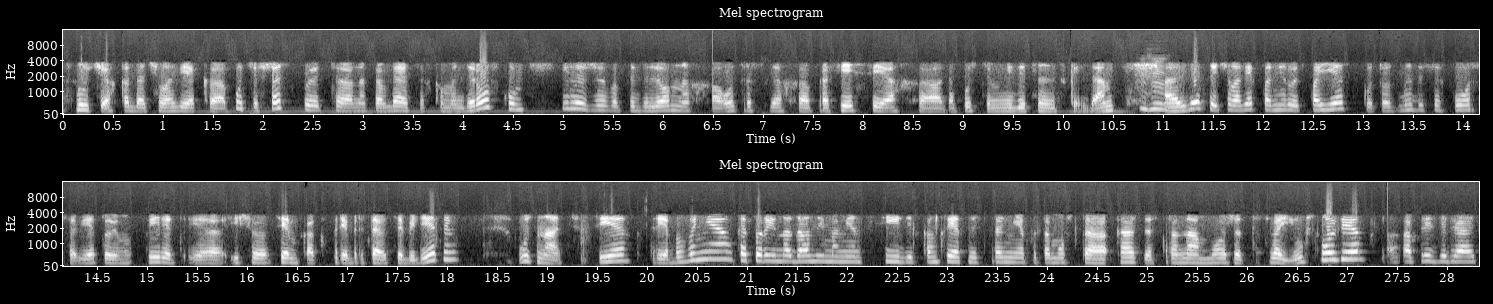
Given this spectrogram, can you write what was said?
в случаях, когда человек э, путешествует, э, направляется в командировку, или же в определенных э, отраслях, профессиях, допустим, медицинской. Да? Угу. Если человек планирует поездку, то мы до сих пор советуем перед еще тем, как приобретаются билеты, узнать все требования, которые на данный момент в силе в конкретной стране, потому что каждая страна может свои условия определять,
